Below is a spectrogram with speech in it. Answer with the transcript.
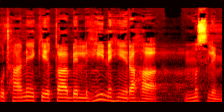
اٹھانے کے قابل ہی نہیں رہا۔ مسلم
